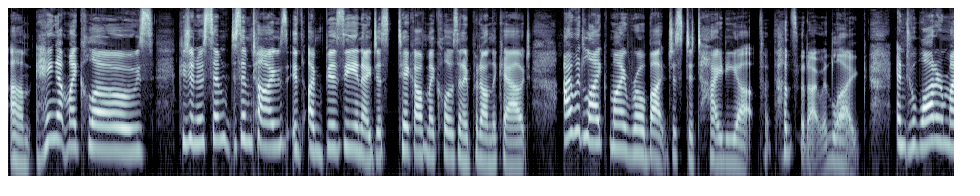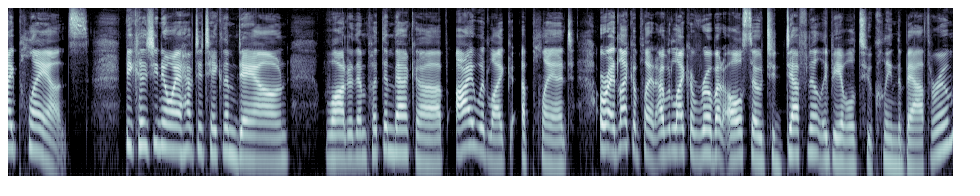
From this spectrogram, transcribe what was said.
um, hang up my clothes because you know some sometimes it, I'm busy and I just take off my clothes and I put on the couch. I would like my robot just to tidy up. That's what I would like, and to water my plants because you know I have to take them down water them, put them back up. I would like a plant, or I'd like a plant. I would like a robot also to definitely be able to clean the bathroom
